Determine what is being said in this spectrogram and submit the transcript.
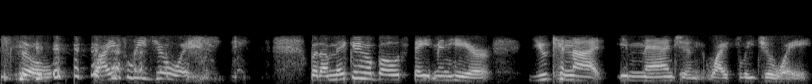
so, wifely joy. but I'm making a bold statement here. You cannot imagine wifely joy.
